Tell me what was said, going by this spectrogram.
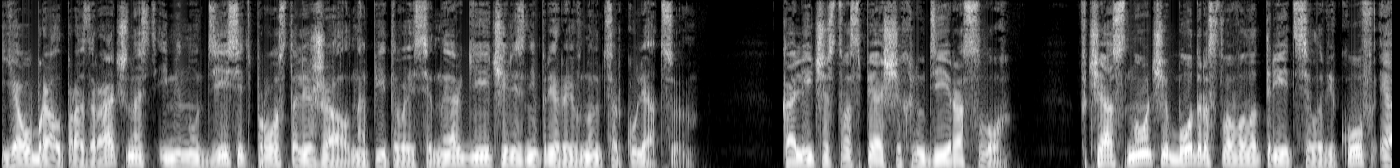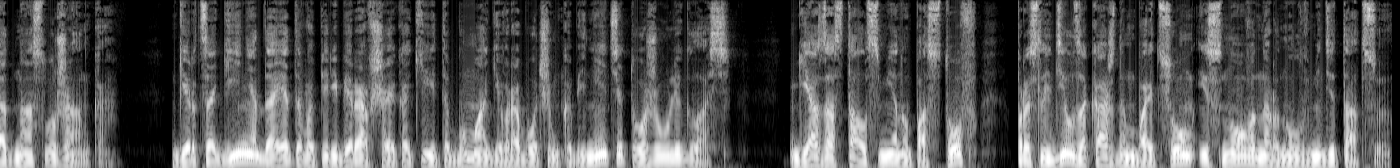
я убрал прозрачность и минут десять просто лежал, напитываясь энергией через непрерывную циркуляцию. Количество спящих людей росло. В час ночи бодрствовала треть силовиков и одна служанка. Герцогиня, до этого перебиравшая какие-то бумаги в рабочем кабинете, тоже улеглась. Я застал смену постов, проследил за каждым бойцом и снова нырнул в медитацию.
